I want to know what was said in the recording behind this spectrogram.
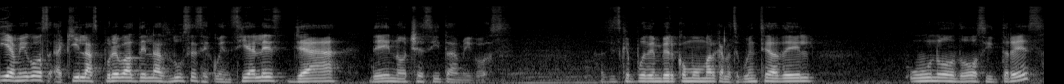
Y amigos, aquí las pruebas de las luces secuenciales ya de nochecita amigos. Así es que pueden ver cómo marca la secuencia del 1, 2 y 3.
